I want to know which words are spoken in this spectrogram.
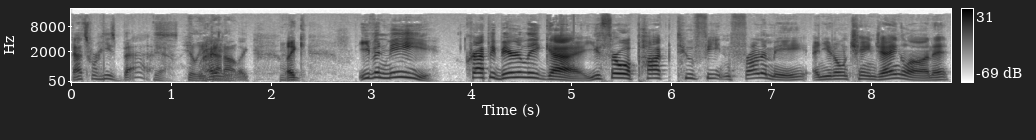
that's where he's best. Yeah, he'll eat right? that up. Like, like even me, crappy beer league guy, you throw a puck two feet in front of me and you don't change angle on it,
